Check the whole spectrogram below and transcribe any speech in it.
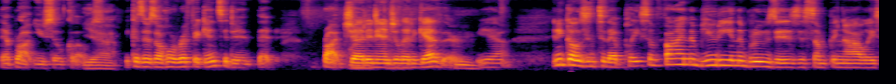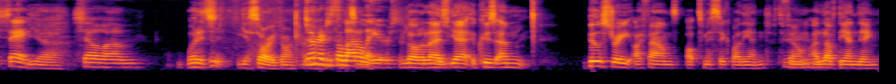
that brought you so close Yeah. because there's a horrific incident that brought Judd and Angela together. Mm. Yeah. And it goes into that place of find the beauty in the bruises is something I always say. Yeah. So um Well, it's yeah. Sorry, go on. Carry no on. no just a lot of layers. A lot of layers. Yeah, because um, Beale Street, I found optimistic by the end of the film. I loved the ending.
